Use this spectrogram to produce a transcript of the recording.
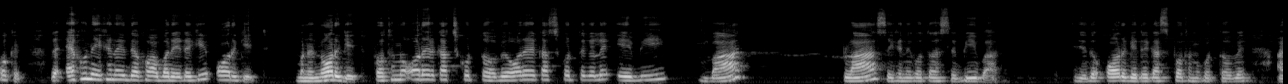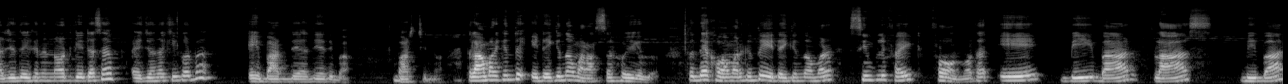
ওকে তো এখন এখানে দেখো আবার এটা কি? অর গেট মানে নর গেট প্রথমে অরের কাজ করতে হবে। অরের কাজ করতে গেলে এ বি বার প্লাস এখানে কত আসছে বি বার। যেহেতু অর গেটের কাজ প্রথমে করতে হবে। আর যেহেতু এখানে নট গেট আছে এই জন্য কি করবা? এই বার দেয়া দিয়ে দিবা। বার চিহ্ন তাহলে আমার কিন্তু এটাই কিন্তু আমার আনসার হয়ে গেল। তো দেখো, আমার কিন্তু এটাই কিন্তু আমার সিম্পলিফাইড ফর্ম অর্থাৎ A B bar plus B bar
